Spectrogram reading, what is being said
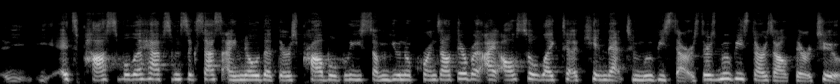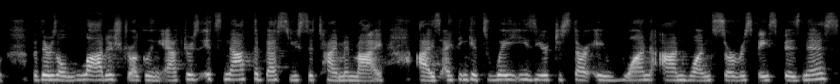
it's possible to have some success. I know that there's probably some unicorns out there but i also like to akin that to movie stars. There's movie stars out there too but there's a lot of struggling actors. It's not the best use of time in my eyes. I think it's way easier to start a one-on-one service-based business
